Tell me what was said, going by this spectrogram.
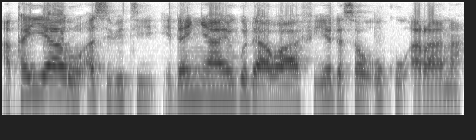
A kai yaro asibiti idan ya yi gudawa fiye da sau uku a rana.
